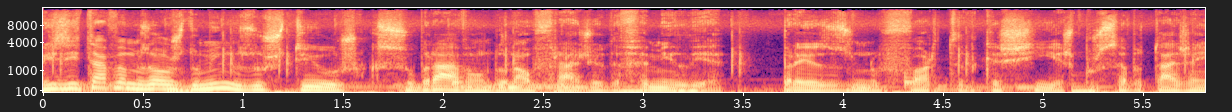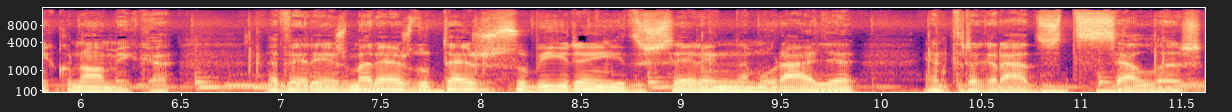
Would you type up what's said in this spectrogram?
visitávamos aos domingos os tios que sobravam do naufrágio da família, presos no forte de Caxias por sabotagem económica, a verem as marés do Tejo subirem e descerem na muralha entre grades de celas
